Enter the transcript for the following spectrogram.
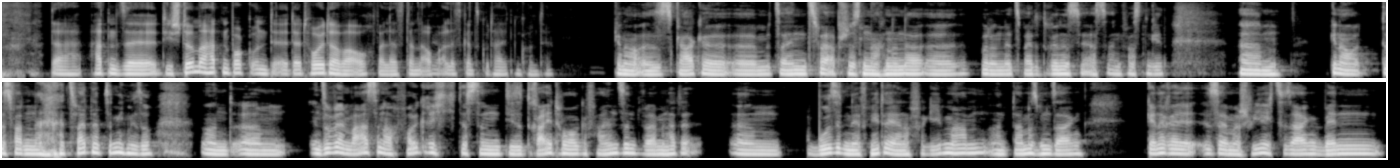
da hatten sie, die Stürmer hatten Bock und äh, der Torhüter war auch, weil er es dann auch ja. alles ganz gut halten konnte. Genau, also Skarke äh, mit seinen zwei Abschüssen nacheinander, äh, wo dann der zweite drin ist, der erste an Pfosten geht. Ähm, genau, das war dann in der zweiten Halbzeit nicht mehr so. Und ähm, insofern war es dann auch folgerichtig, dass dann diese drei Tore gefallen sind, weil man hatte ähm, obwohl sie den Elfmeter ja noch vergeben haben. Und da muss man sagen, generell ist ja immer schwierig zu sagen, wenn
